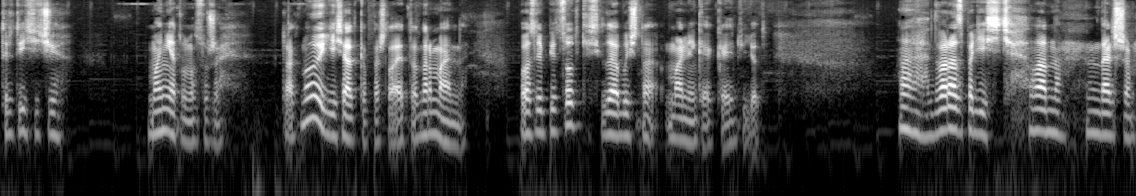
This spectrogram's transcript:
3000 монет у нас уже. Так, ну и десятка пошла, это нормально. После 500 всегда обычно маленькая какая-нибудь идет. Два раза по 10. Ладно, дальше.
